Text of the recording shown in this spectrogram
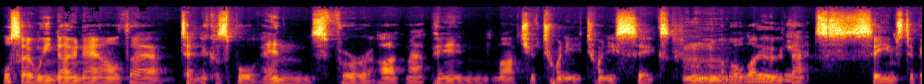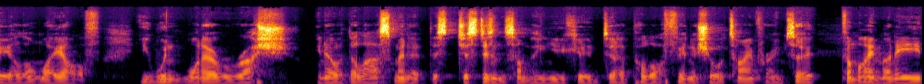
Also, we know now that technical support ends for ArcMap in March of 2026. Mm. And although yeah. that seems to be a long way off, you wouldn't want to rush, you know, at the last minute. This just isn't something you could uh, pull off in a short time frame. So for my money,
